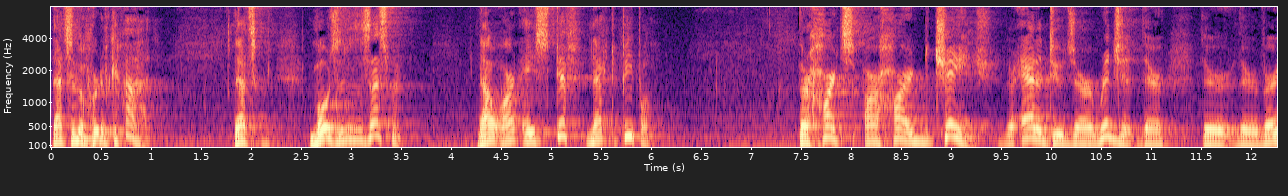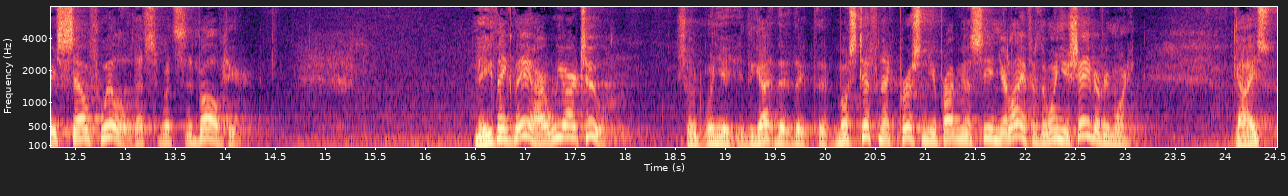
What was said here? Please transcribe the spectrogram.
that's in the Word of God. That's Moses' assessment. Thou art a stiff necked people. Their hearts are hard to change. Their attitudes are rigid. They're, they're, they're very self willed. That's what's involved here. Now, you think they are, we are too. So, when you, the, guy, the, the, the most stiff necked person you're probably going to see in your life is the one you shave every morning. Guys,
